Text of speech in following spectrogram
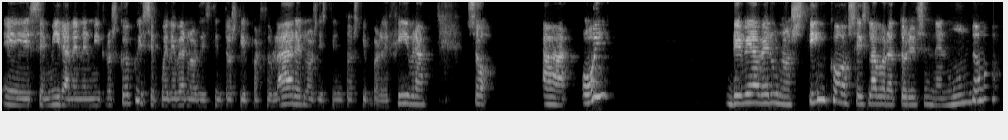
eh, se miran en el microscopio y se puede ver los distintos tipos celulares, los distintos tipos de fibra hoy debe haber unos cinco o seis laboratorios en el mundo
